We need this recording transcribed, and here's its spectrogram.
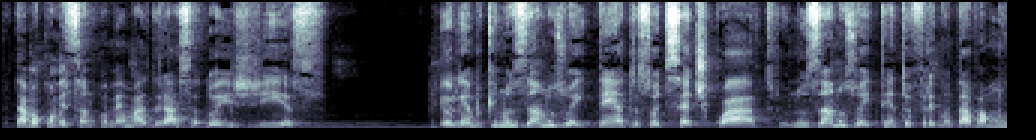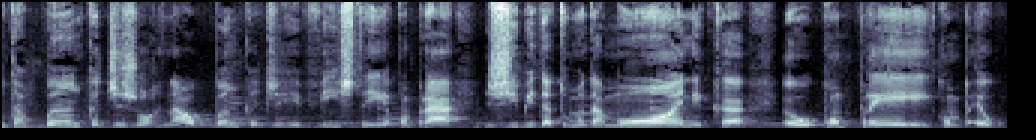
estava conversando com a minha madraça há dois dias. Eu lembro que nos anos 80, eu sou de 74, nos anos 80 eu frequentava muita banca de jornal, banca de revista, ia comprar gibi da Turma da Mônica, eu comprei, eu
